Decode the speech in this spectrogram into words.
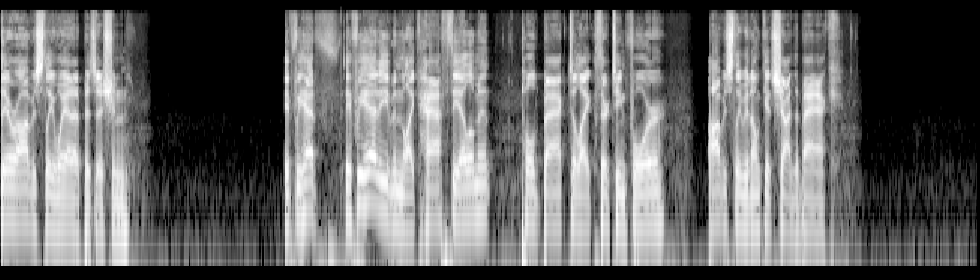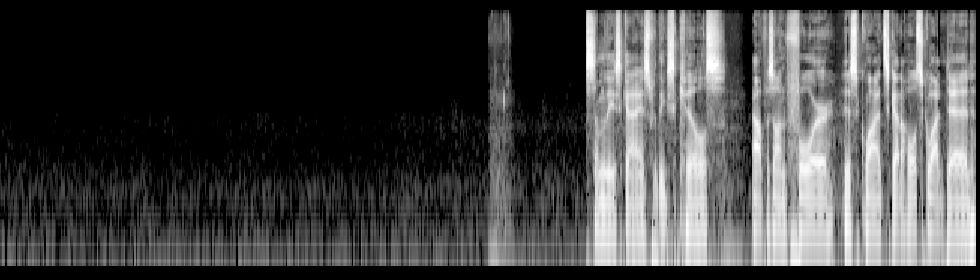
They were obviously way out of position. If we had, if we had even like half the element pulled back to like 13-4, obviously we don't get shot in the back. Some of these guys with these kills. Alpha's on four. His squad's got a whole squad dead.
